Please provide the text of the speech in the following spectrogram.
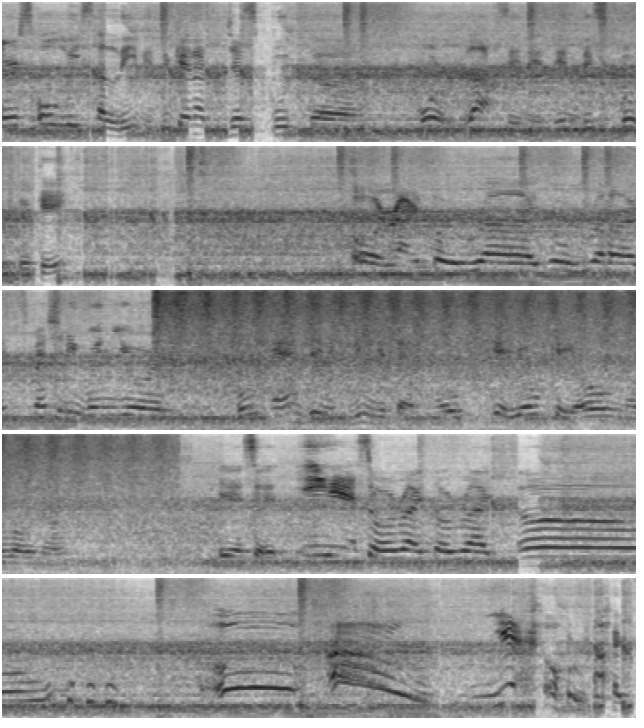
there's always a limit you cannot just put uh, more blocks in it in this boat okay alright alright especially when your boat engine is limited okay okay oh no oh no Yes, uh, yes, alright, alright. Oh, oh, oh, yeah, alright.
